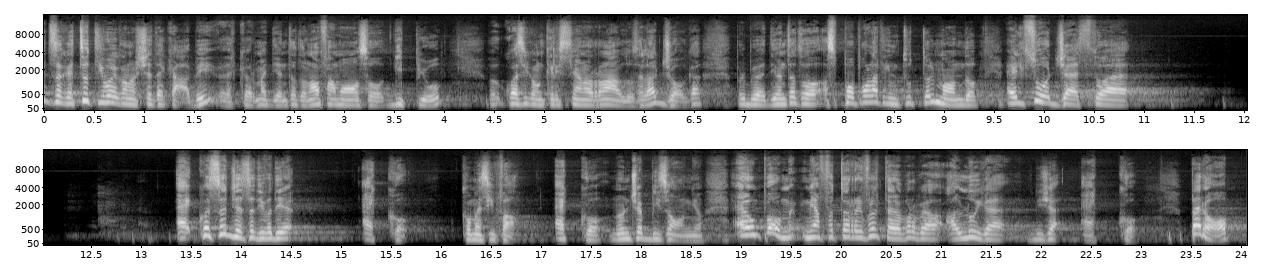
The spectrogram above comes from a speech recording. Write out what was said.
Penso che tutti voi conoscete Cabi, perché ormai è diventato no, famoso di più, quasi con Cristiano Ronaldo se la gioca, proprio è diventato spopolato in tutto il mondo e il suo gesto è... E questo gesto ti fa dire, ecco come si fa, ecco non c'è bisogno. E un po' mi ha fatto riflettere proprio a lui che dice ecco. Però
